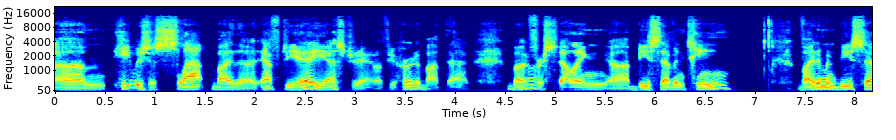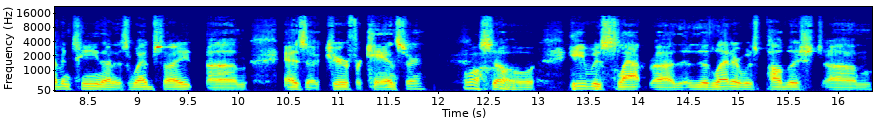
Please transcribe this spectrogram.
Um, he was just slapped by the FDA yesterday. I don't know if you heard about that, but oh. for selling uh, B17, vitamin B17 on his website um, as a cure for cancer. Whoa. So he was slapped. Uh, the, the, letter was published. Um,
